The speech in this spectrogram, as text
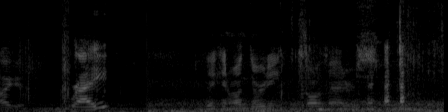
like it. Right? They can run dirty. That's all that matters.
